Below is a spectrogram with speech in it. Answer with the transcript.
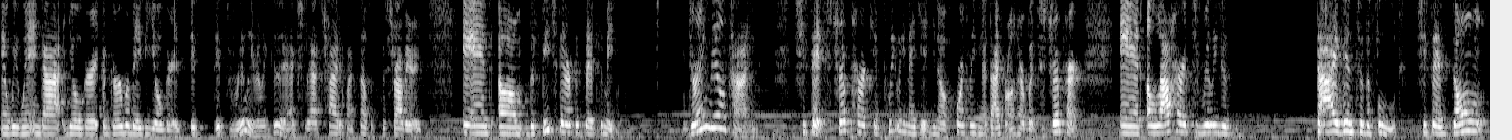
and we went and got yogurt, the Gerber baby yogurt. It's, it, it's really, really good. Actually, I tried it myself. It's the strawberry. And um, the speech therapist said to me, during meal times, she said, strip her completely naked, you know, of course, leaving a diaper on her, but strip her and allow her to really just dive into the food. She says, don't,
